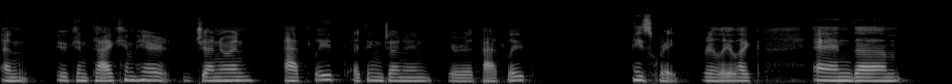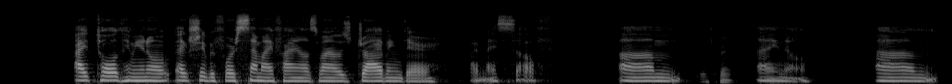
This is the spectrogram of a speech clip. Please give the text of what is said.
and you can tag him here. Genuine athlete. I think genuine period athlete. He's great, really. Like, and um, I told him, you know, actually before semifinals when I was driving there by myself. Um, Poor thing. I know. Um,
